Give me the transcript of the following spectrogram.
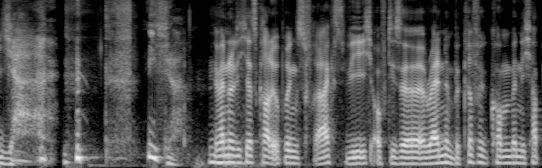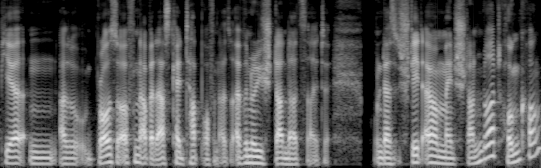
Ja. Ja. Wenn du dich jetzt gerade übrigens fragst, wie ich auf diese random Begriffe gekommen bin, ich habe hier ein, also einen Browser offen, aber da ist kein Tab offen, also einfach nur die Standardseite. Und da steht einmal mein Standort, Hongkong,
